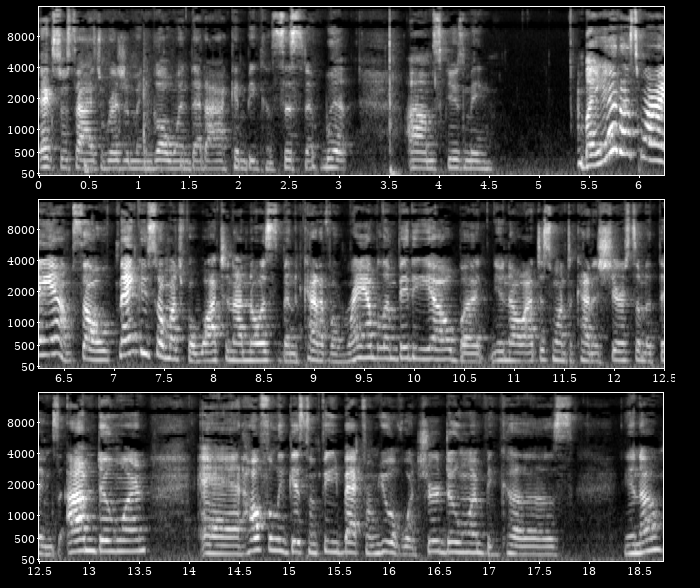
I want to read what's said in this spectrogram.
exercise regimen going that I can be consistent with. Um, excuse me. But yeah, that's where I am. So thank you so much for watching. I know it's been kind of a rambling video, but you know, I just want to kind of share some of the things I'm doing and hopefully get some feedback from you of what you're doing because, you know,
